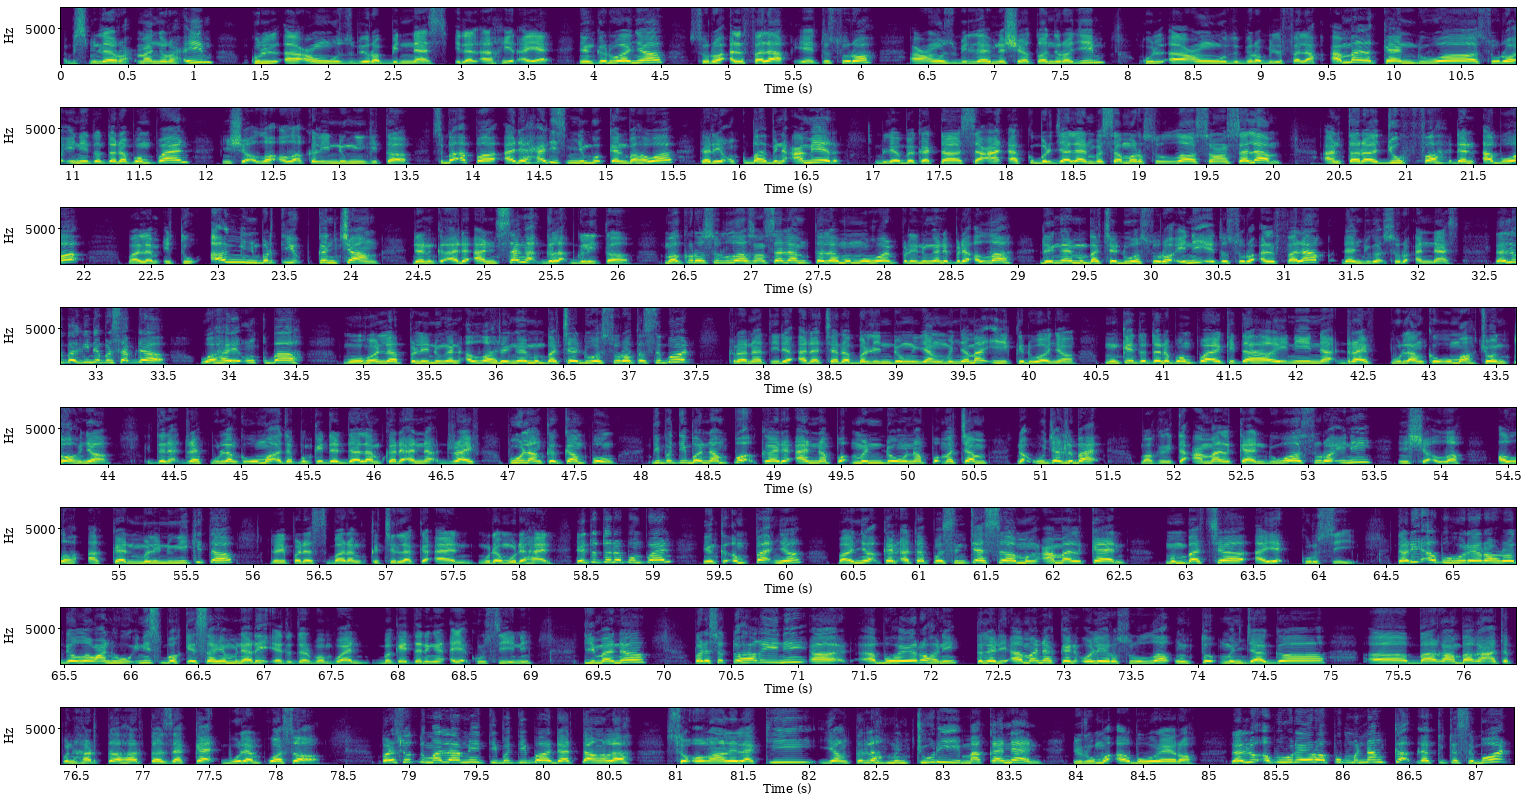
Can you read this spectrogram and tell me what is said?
Bismillahirrahmanirrahim. Kul a'udzu birabbin nas ila akhir ayat. Yang keduanya surah Al-Falaq iaitu surah a'udzu billahi minasyaitonirrajim. Kul a'udzu birabbil falaq. Amalkan dua surah ini tuan-tuan dan puan-puan, insya-Allah Allah akan lindungi kita. Sebab apa? Ada hadis menyebutkan bahawa dari Uqbah bin Amir, beliau berkata, "Saat aku berjalan bersama Rasulullah SAW antara Juhfah dan Abwa, Malam itu angin bertiup kencang dan keadaan sangat gelap gelita. Maka Rasulullah SAW telah memohon perlindungan daripada Allah dengan membaca dua surah ini iaitu surah Al-Falaq dan juga surah An-Nas. Lalu baginda bersabda, Wahai Uqbah, mohonlah perlindungan Allah dengan membaca dua surah tersebut kerana tidak ada cara berlindung yang menyamai keduanya. Mungkin tuan-tuan dan puan-puan kita hari ini nak drive pulang ke rumah. Contohnya, kita nak drive pulang ke rumah ataupun kita dalam keadaan nak drive pulang ke kampung. Tiba-tiba nampak keadaan, nampak mendung, nampak macam nak hujan lebat. Maka kita amalkan dua surah ini, insya-Allah Allah akan melindungi kita daripada sebarang kecelakaan. Mudah-mudahan. Jadi tuan-tuan dan puan yang keempatnya, banyakkan ataupun sentiasa mengamalkan membaca ayat kursi. Dari Abu Hurairah radhiyallahu anhu, ini sebuah kisah yang menarik ya tuan-tuan puan berkaitan dengan ayat kursi ini, di mana pada satu hari ini uh, Abu Hurairah ni telah diamanahkan oleh Rasulullah untuk menjaga uh, barang-barang ataupun harta-harta zakat bulan puasa. Pada suatu malam ni tiba-tiba datanglah seorang lelaki yang telah mencuri makanan di rumah Abu Hurairah. Lalu Abu Hurairah pun menangkap lelaki tersebut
